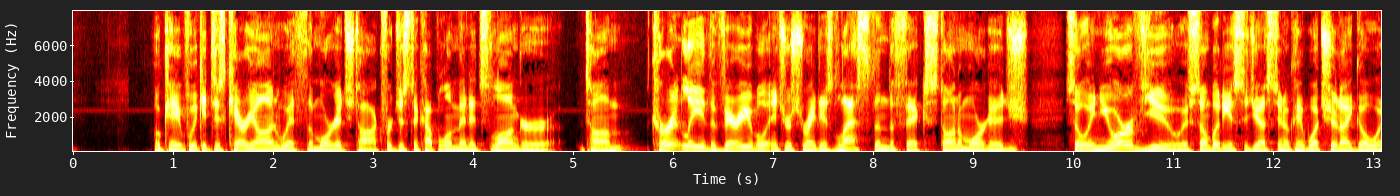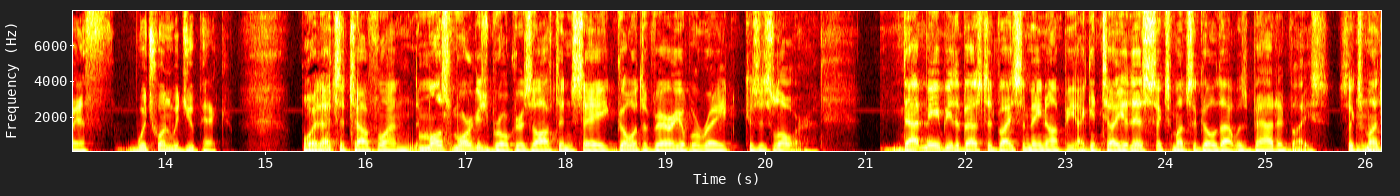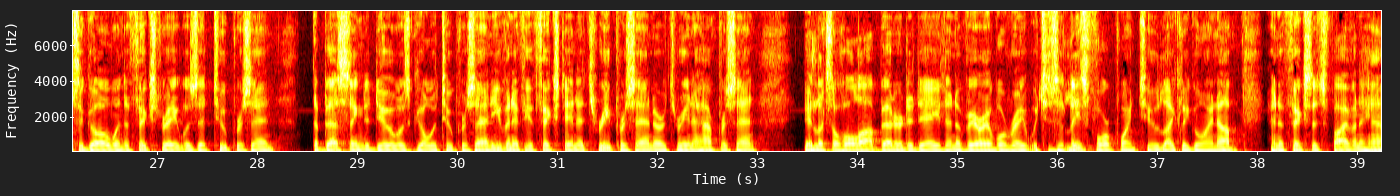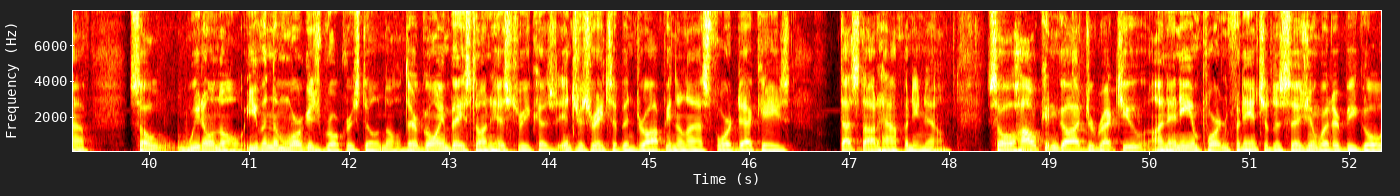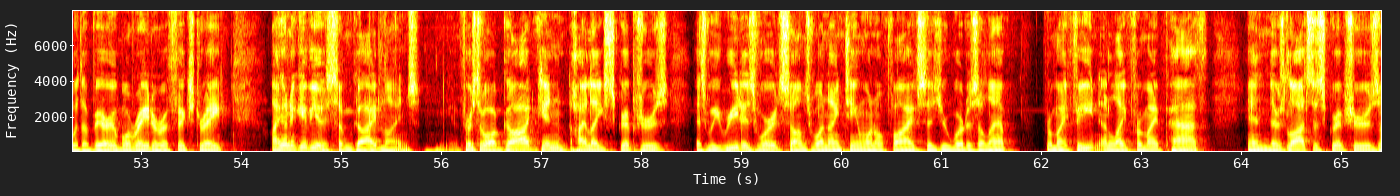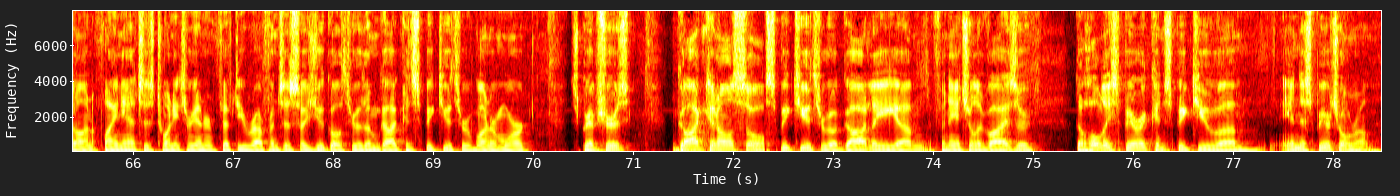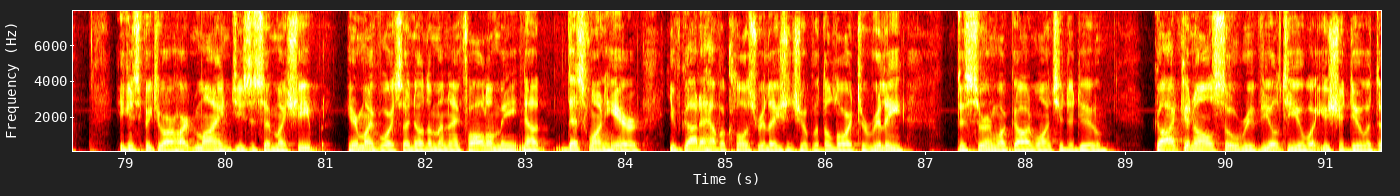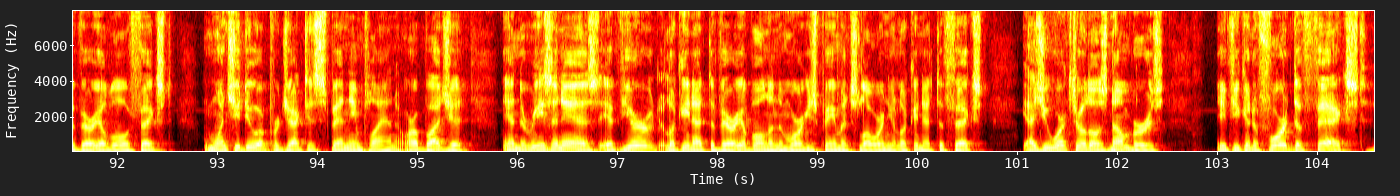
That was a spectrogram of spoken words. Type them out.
Okay, if we could just carry on with the mortgage talk for just a couple of minutes longer, Tom. Currently, the variable interest rate is less than the fixed on a mortgage. So, in your view, if somebody is suggesting, okay, what should I go with? Which one would you pick? Boy, that's a tough one. Most mortgage brokers often say go with the variable rate because it's lower. That may be the best advice, it may not be. I can tell you this six months ago, that was bad advice. 6 mm months ago, when the fixed rate was at 2%, the best thing to do was go with 2%. Even if you fixed in at 3% or 3.5%, it looks a whole lot better today than a variable rate, which is at least 4.2, likely going up, and a fixed that's 5.5. So we don't know. Even the mortgage brokers don't know. They're going based on history because interest rates have been dropping the last four decades. That's not happening now. So how can God direct you on any important financial decision, whether it be go with a variable rate or a fixed rate? I'm going to give you some guidelines. First of all, God can highlight scriptures as we read his word. Psalms 119, 105 says, Your word is a lamp for my feet and a light for my path. And there's lots of scriptures on finances, 2,350 references. So as you go through them, God can speak to you through one or more scriptures. God can also speak to you through a godly um, financial advisor. The Holy Spirit can speak to you um, in the spiritual realm. He can speak to our heart and mind. Jesus said, My sheep hear my voice. I know them and they follow me. Now, this one here, you've got to have a close relationship with the Lord to really discern what God wants you to do. God can also reveal to you what you should do with the variable or fixed once you do a projected spending plan or a budget, and the reason is if you're looking at the variable and the mortgage payment's lower and you're looking at the fixed, as you work through those numbers, if you can afford the fixed,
